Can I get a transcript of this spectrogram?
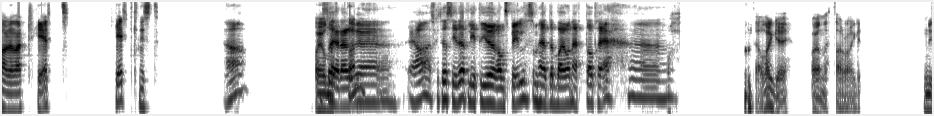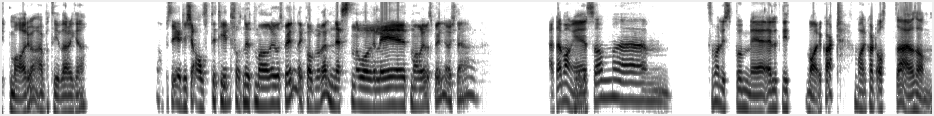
har det vært helt, helt knust. Ja. Så er det eh, Ja, jeg skulle til å si det et lite Gjøran-spill som heter Bajonetta 3. Eh, Det hadde vært gøy. Bajonetta hadde vært gøy. Nytt Mario er på tide, er det ikke det? Er det ikke alltid tid for et nytt Mario-spill? Det kommer vel nesten årlig et Mario-spill, gjør ikke det? Det er mange som, eh, som har lyst på med, eller et nytt Mario Kart. Mario Kart 8 er jo sånn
